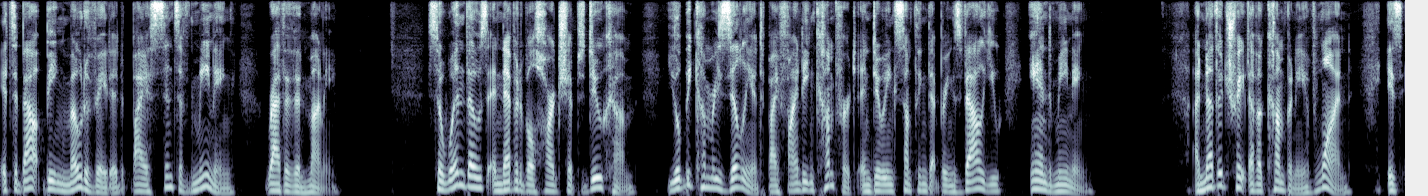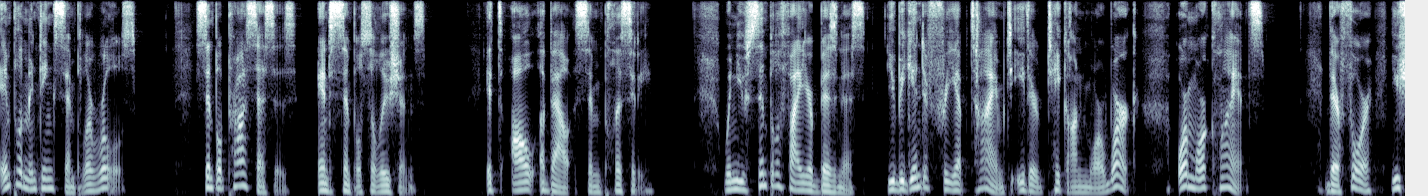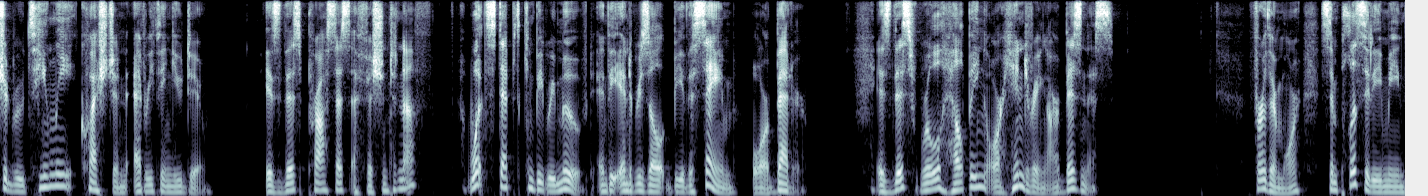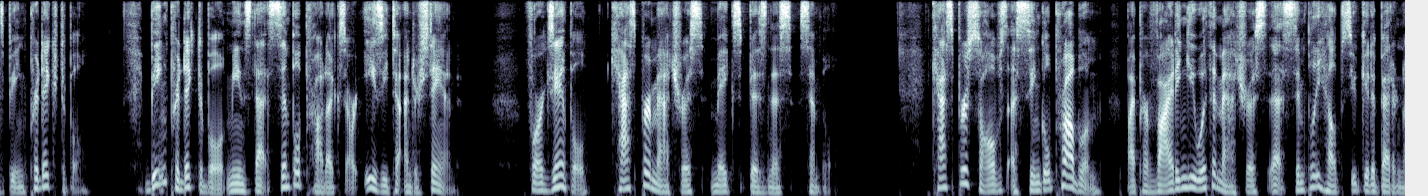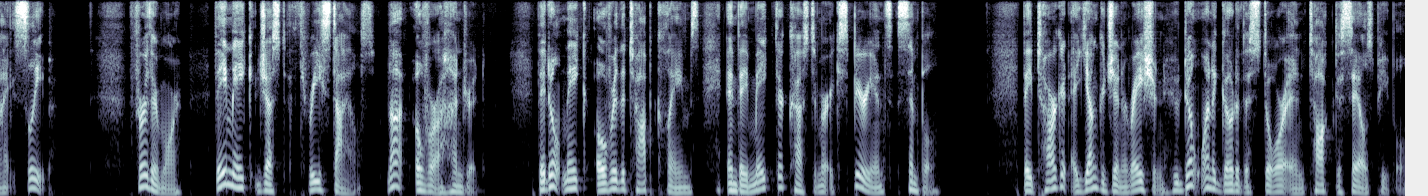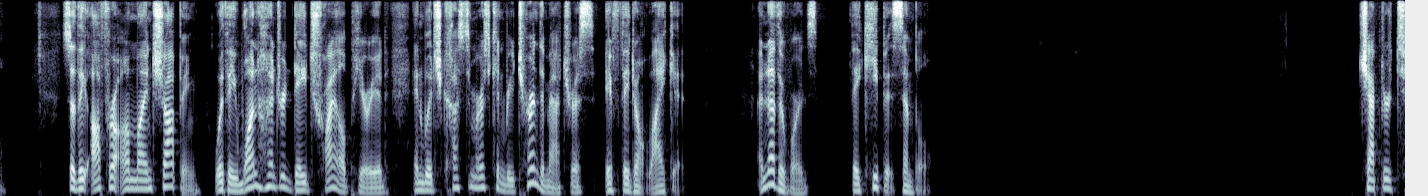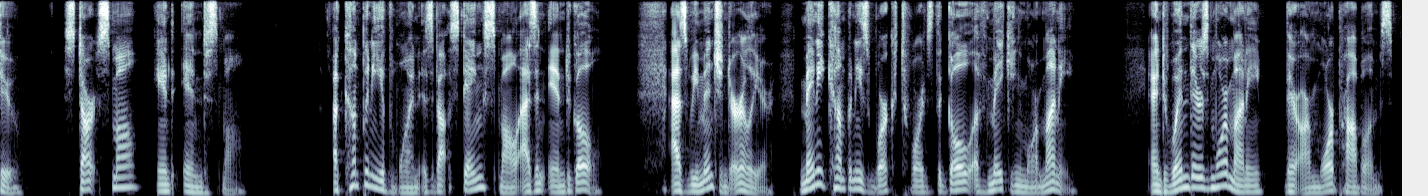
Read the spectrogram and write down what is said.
It's about being motivated by a sense of meaning rather than money. So, when those inevitable hardships do come, you'll become resilient by finding comfort in doing something that brings value and meaning. Another trait of a company of one is implementing simpler rules, simple processes, and simple solutions. It's all about simplicity. When you simplify your business, you begin to free up time to either take on more work or more clients. Therefore, you should routinely question everything you do. Is this process efficient enough? What steps can be removed and the end result be the same or better? Is this rule helping or hindering our business? Furthermore, simplicity means being predictable. Being predictable means that simple products are easy to understand. For example, Casper Mattress makes business simple. Casper solves a single problem by providing you with a mattress that simply helps you get a better night's sleep. Furthermore, they make just three styles, not over a hundred. They don't make over the top claims, and they make their customer experience simple. They target a younger generation who don't want to go to the store and talk to salespeople. So they offer online shopping with a 100 day trial period in which customers can return the mattress if they don't like it. In other words, they keep it simple. Chapter 2 Start Small and End Small. A company of one is about staying small as an end goal. As we mentioned earlier, many companies work towards the goal of making more money. And when there's more money, there are more problems.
